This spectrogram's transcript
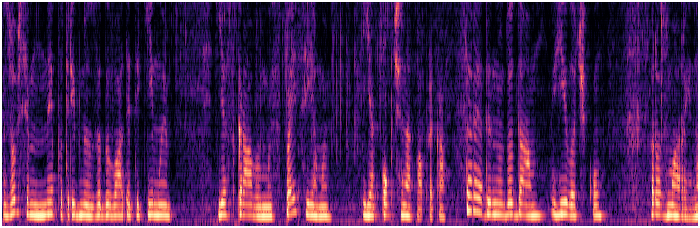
зовсім не потрібно забивати такими яскравими спеціями, як копчена паприка. Всередину додам гілочку розмарину.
